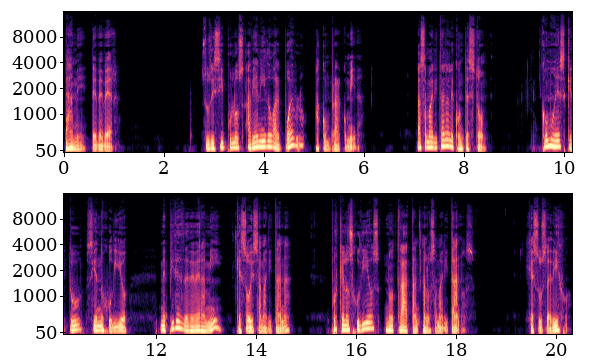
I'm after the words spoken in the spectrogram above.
Dame de beber. Sus discípulos habían ido al pueblo a comprar comida. La samaritana le contestó, ¿Cómo es que tú, siendo judío, me pides de beber a mí, que soy samaritana? Porque los judíos no tratan a los samaritanos. Jesús le dijo,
